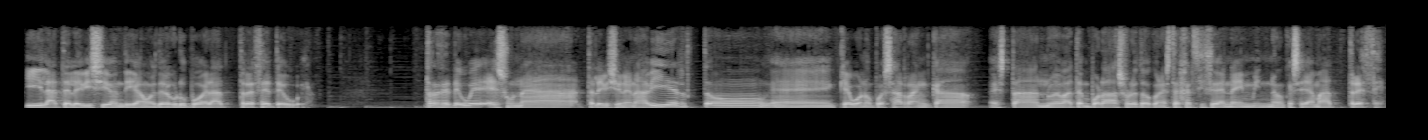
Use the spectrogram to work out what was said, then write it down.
y la televisión, digamos, del grupo era 13TV. 13TV es una televisión en abierto eh, que, bueno, pues arranca esta nueva temporada sobre todo con este ejercicio de naming, ¿no? Que se llama 13.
